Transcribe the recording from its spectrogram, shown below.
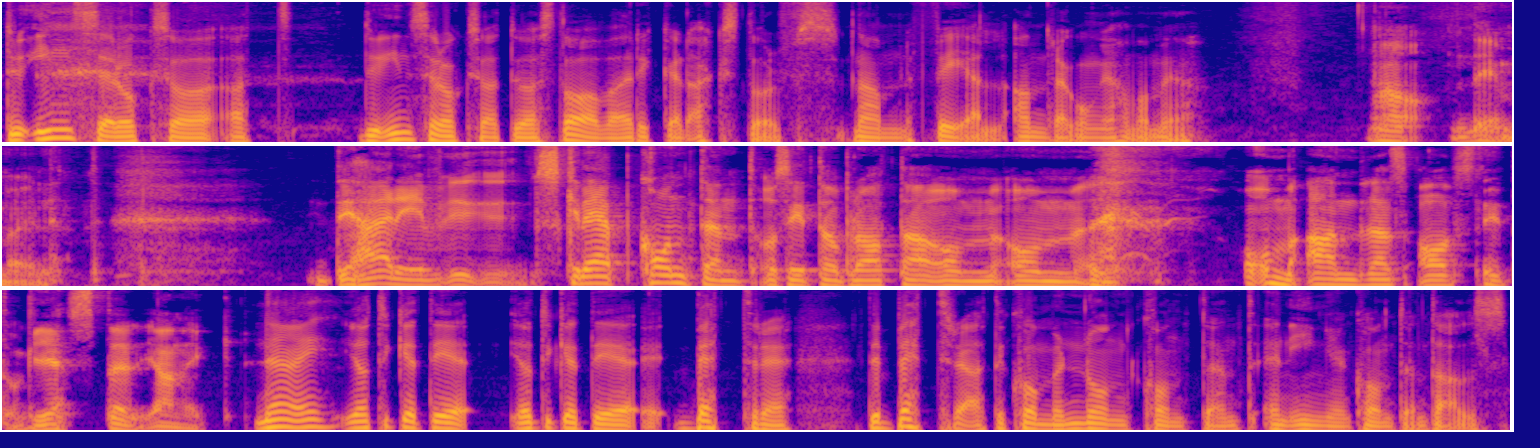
Du inser också att du inser också att du har stavat Rickard Axdorffs namn fel andra gången han var med. Ja, det är möjligt. Det här är skräp-content att sitta och prata om, om, om andras avsnitt och gäster, Jannik. Nej, jag tycker att det, jag tycker att det är bättre. Det är bättre att det kommer någon content än ingen content alls.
